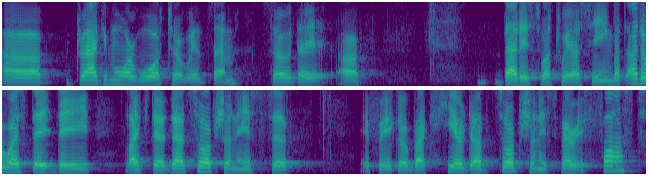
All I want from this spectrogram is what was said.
uh, drag more water with them. So they, uh, that is what we are seeing. But otherwise, they, they like the, the absorption is, uh, if we go back here, the absorption is very fast,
